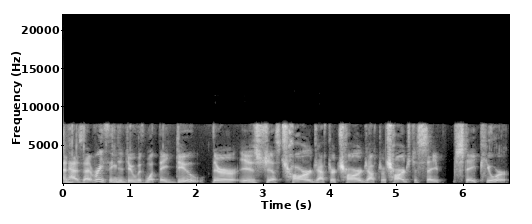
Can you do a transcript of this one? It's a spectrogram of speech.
and has everything to do with what they do. There is just charge after charge after charge to say, stay pure.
